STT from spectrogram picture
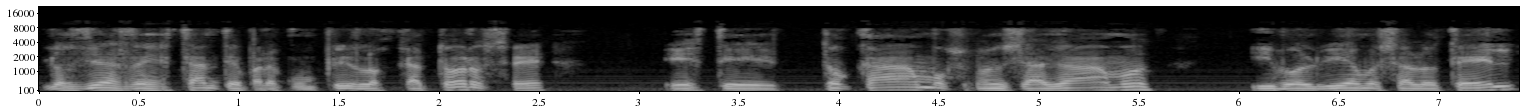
los días restantes para cumplir los 14, este, tocábamos ensayábamos y volvíamos al hotel,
